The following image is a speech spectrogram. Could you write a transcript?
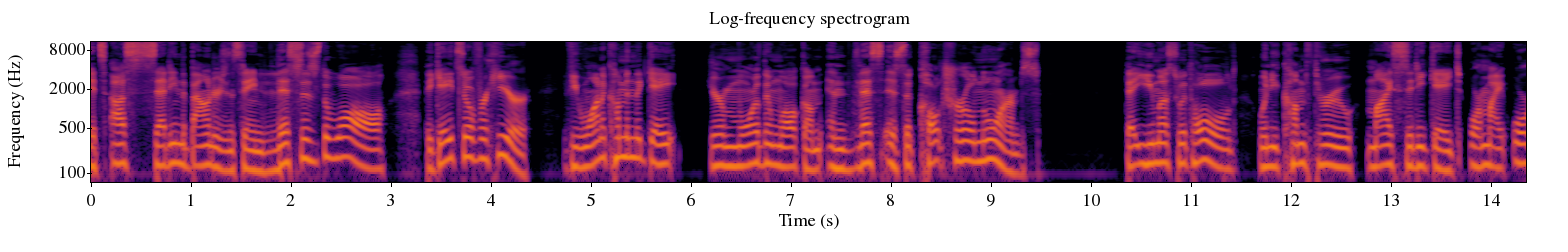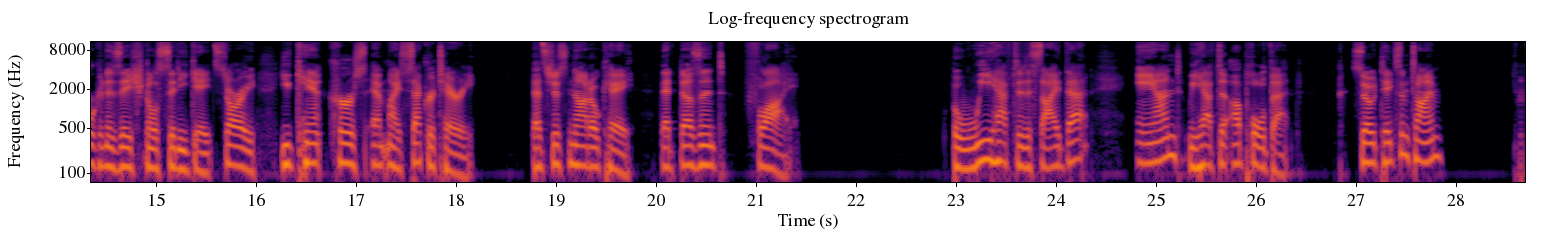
It's us setting the boundaries and saying, this is the wall, the gate's over here. If you want to come in the gate, you're more than welcome. And this is the cultural norms that you must withhold when you come through my city gate or my organizational city gate. Sorry, you can't curse at my secretary. That's just not okay. That doesn't fly. But we have to decide that and we have to uphold that. So take some time.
